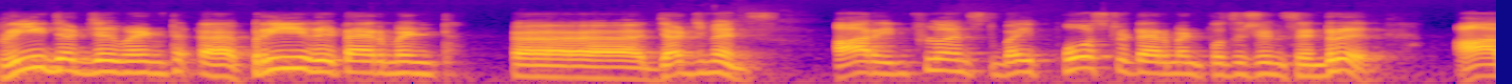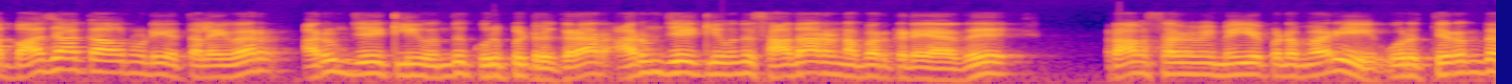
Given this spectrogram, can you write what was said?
Pre judgement pre retirement judgements are influenced by post retirement positions என்று பாஜகவினுடைய தலைவர் அருண் ஜேட்லி வந்து குறிப்பிட்டிருக்கிறார். அருண் ஜேட்லி வந்து சாதாரண நபர் கிடையாது. ராமசாமி மெய்யப்பட மாதிரி ஒரு திறந்த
